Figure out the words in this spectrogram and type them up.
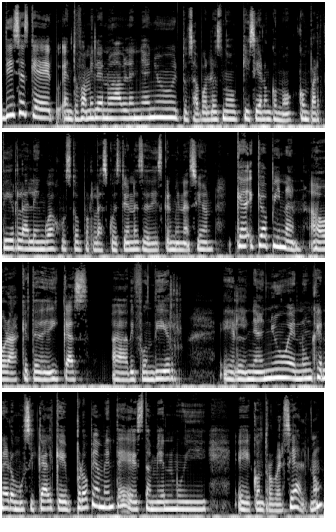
Dices que en tu familia no hablan ñaño y tus abuelos no quisieron como compartir la lengua justo por las cuestiones de discriminación. ¿Qué, qué opinan ahora que te dedicas a difundir el ñañú en un género musical que propiamente es también muy eh, controversial, ¿no?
